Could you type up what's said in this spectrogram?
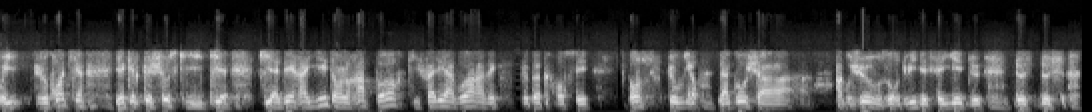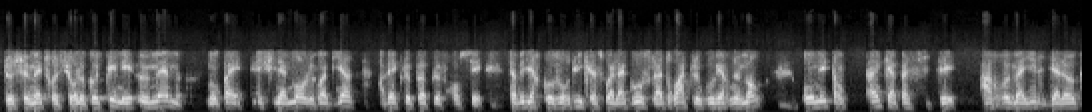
Oui, je crois qu'il y, a- quelque chose qui, qui, a déraillé dans le rapport qu'il fallait avoir avec le peuple français. Je pense que la gauche a, au jeu aujourd'hui d'essayer de, de, de, se- mettre sur le côté, mais eux-mêmes n'ont pas été finalement, on le voit bien, avec le peuple français. Ça veut dire qu'aujourd'hui, que ce soit la gauche, la droite, le gouvernement, on est en incapacité à remailler le dialogue,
